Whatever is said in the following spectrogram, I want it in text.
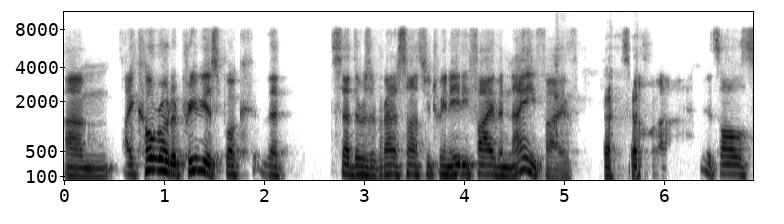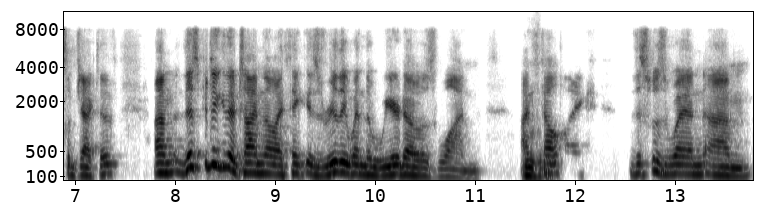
Um, I co-wrote a previous book that said there was a renaissance between 85 and 95. so uh, it's all subjective. Um, this particular time, though, I think is really when the weirdos won. I mm-hmm. felt like this was when um,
